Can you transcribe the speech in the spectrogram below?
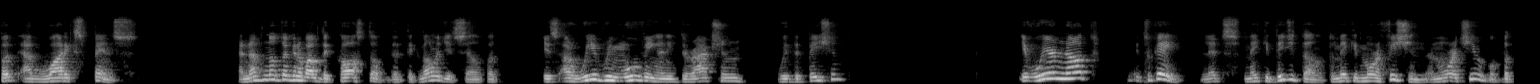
but at what expense? And I'm not talking about the cost of the technology itself, but is are we removing an interaction with the patient? If we're not, it's okay. Let's make it digital to make it more efficient and more achievable. But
